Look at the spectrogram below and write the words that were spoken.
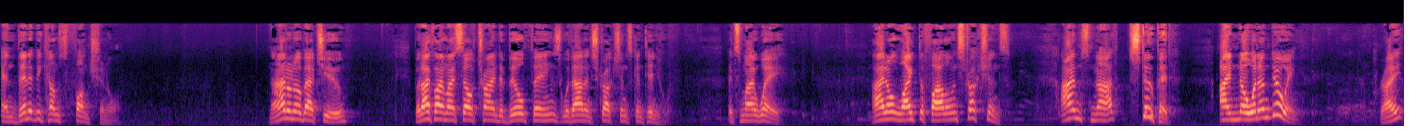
And then it becomes functional. Now, I don't know about you, but I find myself trying to build things without instructions continually. It's my way. I don't like to follow instructions. I'm not stupid. I know what I'm doing. Right?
